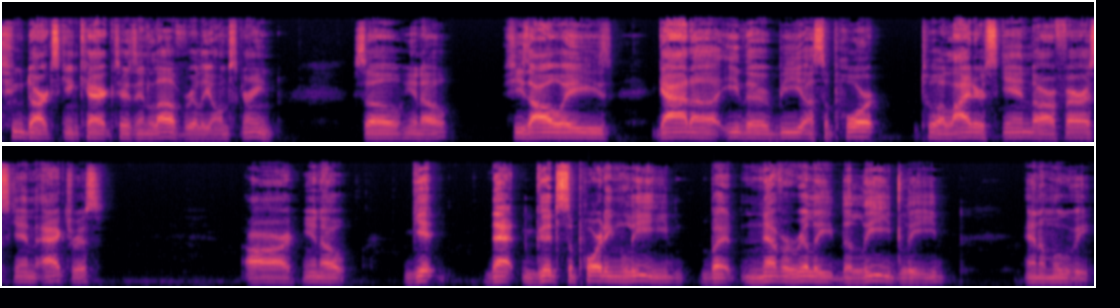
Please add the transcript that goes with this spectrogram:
two dark skinned characters in love really on screen. So, you know, she's always gotta either be a support to a lighter skinned or a fairer skinned actress or, you know, get that good supporting lead, but never really the lead lead in a movie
